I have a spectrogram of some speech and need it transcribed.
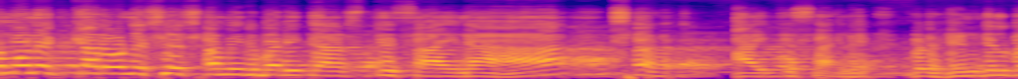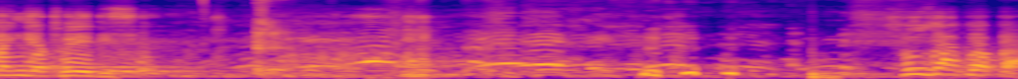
এমন এক কারণে সে স্বামীর বাড়িতে আসতে চায় না। আইতে চায় না। হ্যান্ডেল ভাঙ্গিয়া থয়ে দিছে। সুজা কথা।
